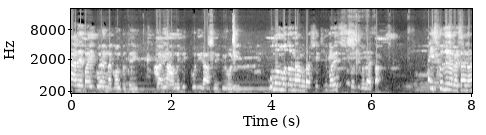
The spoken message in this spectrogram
আরে ভাই কোয়েন না কন্ত দেই। আমি আমি লীগ করি রাজনীতি করি। কোনো মতো নামটা শিখলি পারে বলে আসা স্কুলে যাবে চায় না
